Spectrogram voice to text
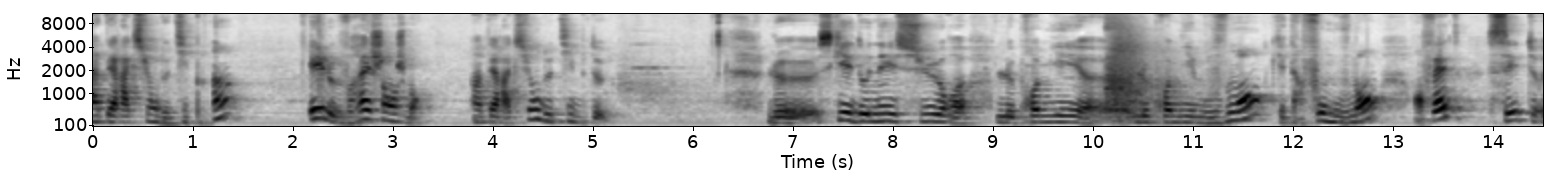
interaction de type 1, et le vrai changement, interaction de type 2. Ce qui est donné sur le premier, euh, le premier mouvement, qui est un faux mouvement, en fait, c'est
